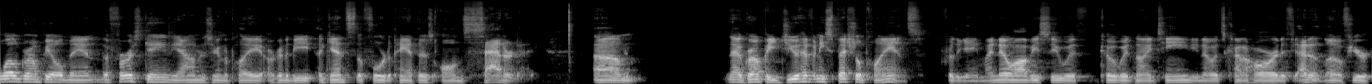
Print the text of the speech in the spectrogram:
Well, grumpy old man, the first game the Islanders are going to play are going to be against the Florida Panthers on Saturday. Um, now, Grumpy, do you have any special plans for the game? I know, obviously, with COVID nineteen, you know it's kind of hard. If I don't know if you're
